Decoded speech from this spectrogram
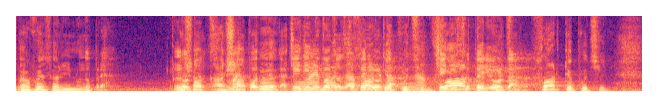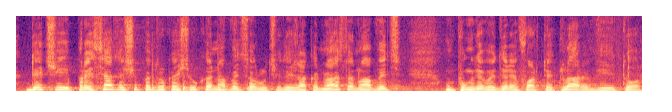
Profesorii nu. Nu prea. Nu Așa- toți. așa mai pot că- pleca. Cei din Mai învățământ pot, superior, Foarte da. puțin. Cei din foarte superior, puțin, da. Foarte puțin. Deci îi presează și pentru că știu că nu aveți soluție. Deci dacă dumneavoastră nu aveți un punct de vedere foarte clar în viitor,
